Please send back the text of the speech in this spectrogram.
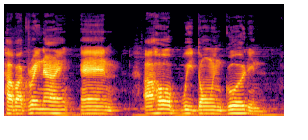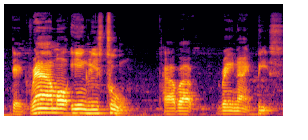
Have a great night and i hope we doing good in the grammar english too. Have a great night. Peace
